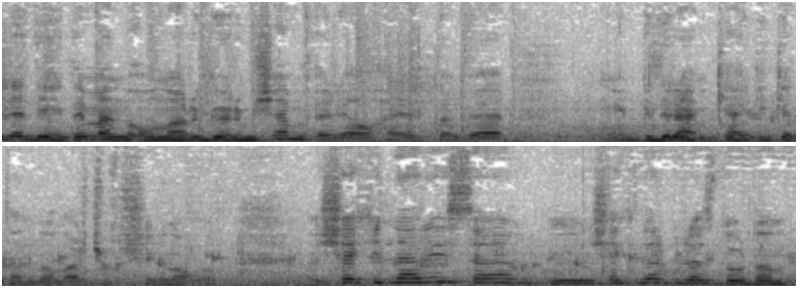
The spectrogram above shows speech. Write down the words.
belə deyək də mən onları görmüşəm real həyatda və e, bilirəm ki, həqiqətən də onlar çox şirin olur. Şəkilləri isə e, şəkillər biraz da oradan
